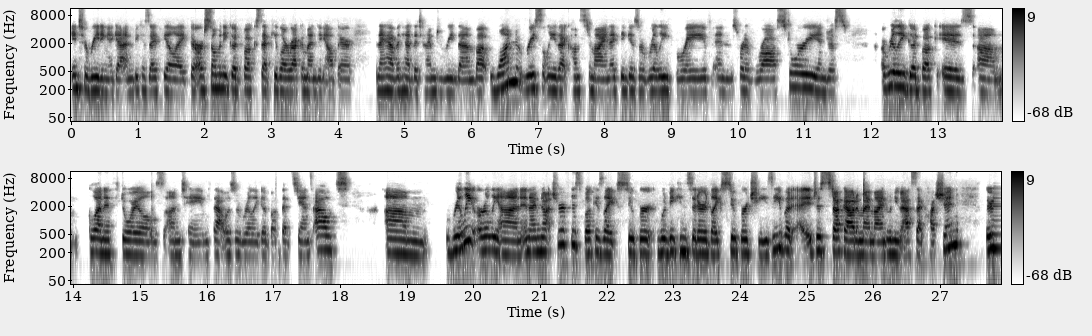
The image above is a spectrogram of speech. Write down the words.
into reading again because I feel like there are so many good books that people are recommending out there and I haven't had the time to read them. But one recently that comes to mind I think is a really brave and sort of raw story and just a really good book is um, Doyle's Untamed. That was a really good book that stands out. Um, really early on and i'm not sure if this book is like super would be considered like super cheesy but it just stuck out in my mind when you asked that question. There's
